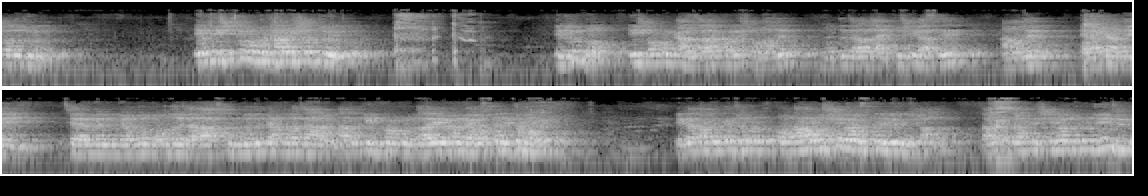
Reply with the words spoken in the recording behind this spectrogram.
সাথে জড়িত। এই নিশ্চয়ই অন্য সাথে জড়িত। এজন্য এই সকল কাজ যারা করে, সমাজের মধ্যে যারা দায়িত্বশীল আছে, আমাদের এলাকার যে চেয়ারম্যান মেম্বার মহোদয় যারা আছেন, ওদেরকে আপনারা জানাবেন, তাদেরকে ইনফর্ম করুন, তারা এই ব্যবস্থা নিতে হবে। এটা তাদেরকে তারা অবশ্যই ব্যবস্থা নেবে ইনশাআল্লাহ। তারা জাতির সেবার জন্য নিয়োজিত,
